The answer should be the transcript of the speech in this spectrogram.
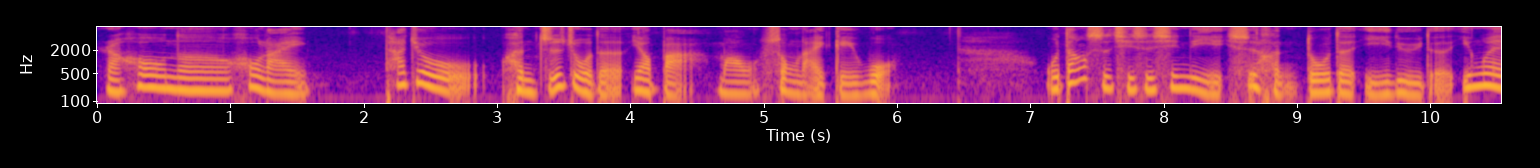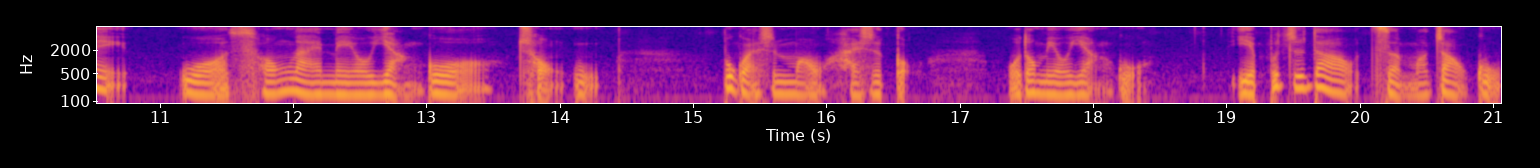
然后呢，后来他就很执着的要把猫送来给我。”我当时其实心里是很多的疑虑的，因为我从来没有养过宠物，不管是猫还是狗，我都没有养过，也不知道怎么照顾。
